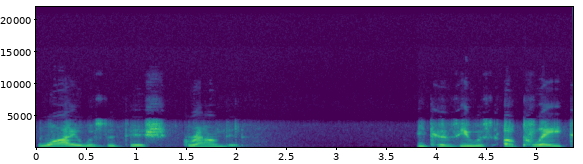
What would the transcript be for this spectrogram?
Why was the dish grounded? Because he was a plate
